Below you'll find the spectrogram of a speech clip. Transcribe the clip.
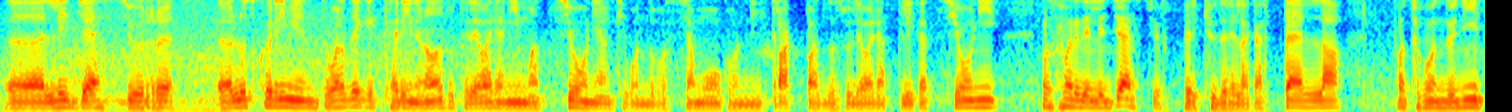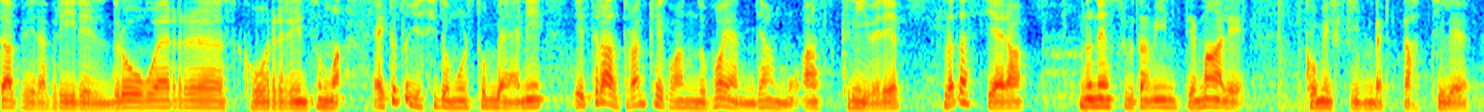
eh, le gesture eh, lo scorrimento. Guardate che carine no? tutte le varie animazioni anche quando passiamo con il trackpad sulle varie applicazioni. Posso fare delle gesture per chiudere la cartella faccio con due dita per aprire il drawer, scorrere, insomma è tutto gestito molto bene e tra l'altro anche quando poi andiamo a scrivere la tastiera non è assolutamente male come feedback tattile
